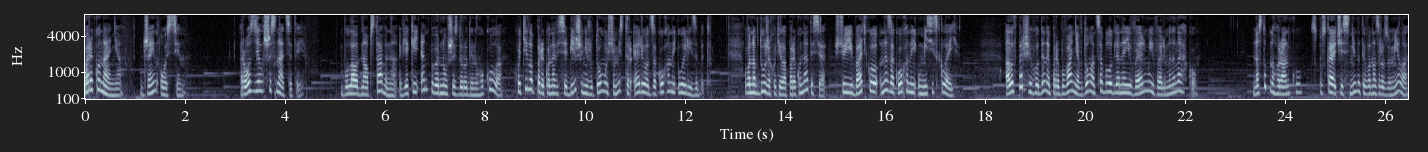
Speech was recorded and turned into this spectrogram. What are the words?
Переконання Джейн Остін. Розділ 16. Була одна обставина, в якій Ен, повернувшись до родинного кола, хотіла б переконатися більше, ніж у тому, що містер Еліот закоханий у Елізабет. Вона б дуже хотіла переконатися, що її батько не закоханий у місіс Клей. Але в перші години перебування вдома це було для неї вельми і вельми нелегко. Наступного ранку, спускаючись снідати, вона зрозуміла,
